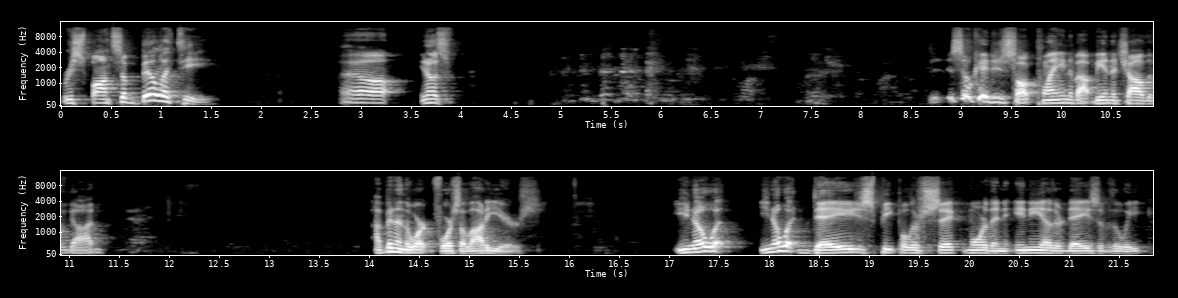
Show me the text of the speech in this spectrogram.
responsibility. Well, you know, it's it's okay to just talk plain about being a child of God. I've been in the workforce a lot of years. You know what? You know what days people are sick more than any other days of the week?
